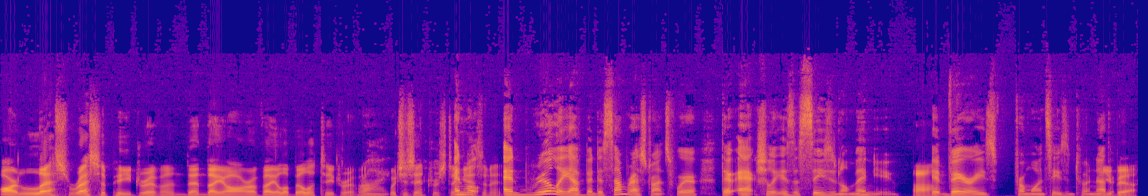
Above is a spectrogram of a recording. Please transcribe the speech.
are less recipe driven than they are availability driven, Right. which is interesting, And, isn't it? and really, I've been to some restaurants where there actually is a seasonal menu. Uh-huh. It varies from one season to another. you bet.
